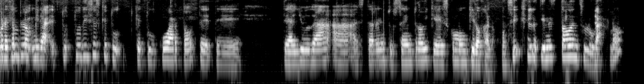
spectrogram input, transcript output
Por ejemplo, mira, tú, dices que tu, que tu cuarto te, te, ayuda a, estar en tu centro y que es como un quirófano, ¿sí? Que lo tienes todo en su lugar, ¿no?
